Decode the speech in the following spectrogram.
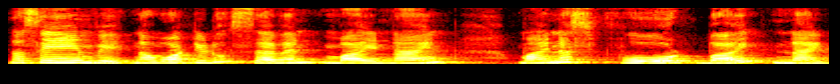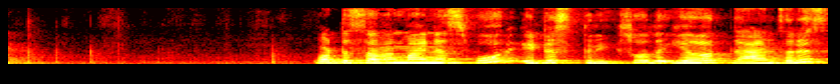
Now same way. Now what you do? 7 by 9 minus 4 by 9. What is 7 minus 4? It is 3. So the, here the answer is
